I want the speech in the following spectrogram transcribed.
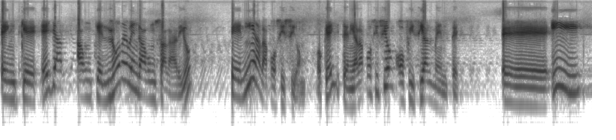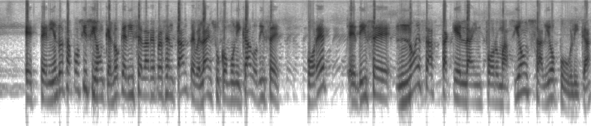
en que ella, aunque no devengaba un salario, tenía la posición, ¿ok? Tenía la posición oficialmente. Eh, y eh, teniendo esa posición, que es lo que dice la representante, ¿verdad? En su comunicado dice, por él, eh, dice, no es hasta que la información salió pública,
